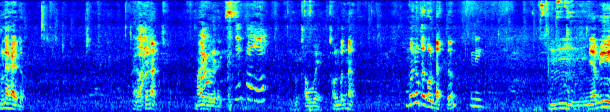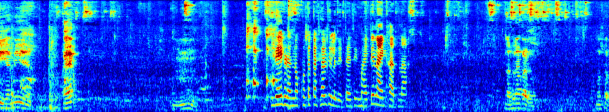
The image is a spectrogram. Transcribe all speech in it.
तू नाही खायचं. खातो ना. माझं फेवरेट आहे. खाऊ आहे. खाऊन बघ ना. म्हणू का कोण टाकतं? नाही हम्म, यमी यमी. दे इकडं नको तर कशाला तिला देताय ती माहिती नाही खात ना. असं नाही काढलं नसं.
